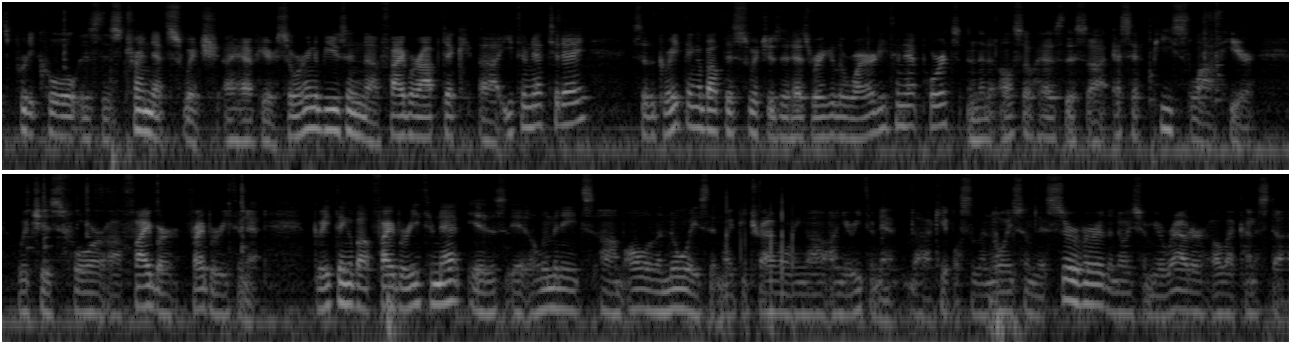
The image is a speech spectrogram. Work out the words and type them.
that's pretty cool is this TrendNet switch I have here. So we're going to be using uh, fiber optic uh, Ethernet today. So the great thing about this switch is it has regular wired Ethernet ports, and then it also has this uh, SFP slot here, which is for uh, fiber fiber Ethernet. The great thing about fiber Ethernet is it eliminates um, all of the noise that might be traveling uh, on your Ethernet uh, cable. So the noise from this server, the noise from your router, all that kind of stuff.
